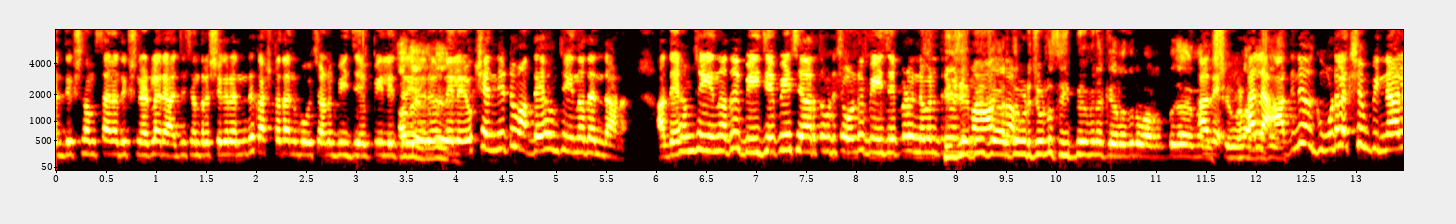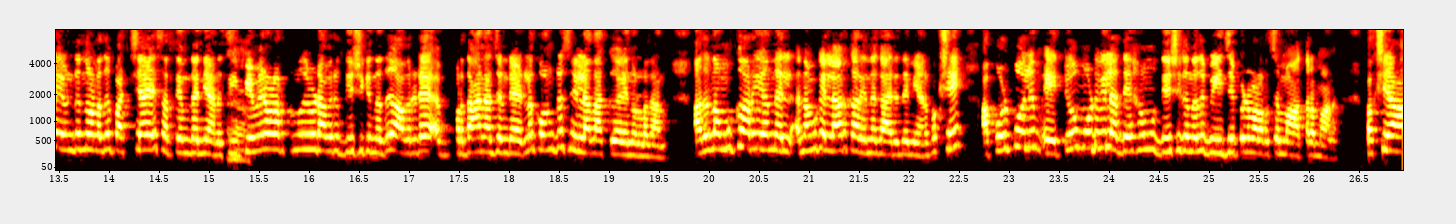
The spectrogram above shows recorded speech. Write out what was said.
അധ്യക്ഷ സംസ്ഥാന അധ്യക്ഷനായിട്ടുള്ള രാജീവ് ചന്ദ്രശേഖർ എന്ത് കഷ്ടത അനുഭവിച്ചാണ് ബി ജെ പിയിൽ ഇതേ നിലയിൽ? പക്ഷെ എന്നിട്ടും അദ്ദേഹം ചെയ്യുന്നത് എന്താണ്? അദ്ദേഹം ചെയ്യുന്നത് ബി ജെ പിയെ ചേർത്ത് പിടിച്ചുകൊണ്ട് ബി ജെ പിയുടെ ഉന്നമനത്തിന് കേരളത്തിൽ വളർത്തുക അല്ല അതിന് ഗൂഢലക്ഷ്യം പിന്നാലെ ഉണ്ടെന്നുള്ളത് പച്ചയായ സത്യം തന്നെയാണ്. സി പി എമ്മിനെ വളർത്തുന്നതിലൂടെ അവർ ഉദ്ദേശിക്കുന്നത് അവരുടെ പ്രധാന അജണ്ട ആയിട്ടുള്ള കോൺഗ്രസിനെ ഇല്ലാതാക്കുക എന്നുള്ളതാണ്. അത് നമുക്ക് അറിയാവുന്ന നമുക്ക് എല്ലാവർക്കും അറിയുന്ന കാര്യം തന്നെയാണ്. പക്ഷേ അപ്പോൾ പോലും ഏറ്റവും ഒടുവിൽ അദ്ദേഹം ഉദ്ദേശിക്കുന്നത് ബി ജെ പിയുടെ വളർച്ച മാത്രമാണ്. പക്ഷെ ആ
